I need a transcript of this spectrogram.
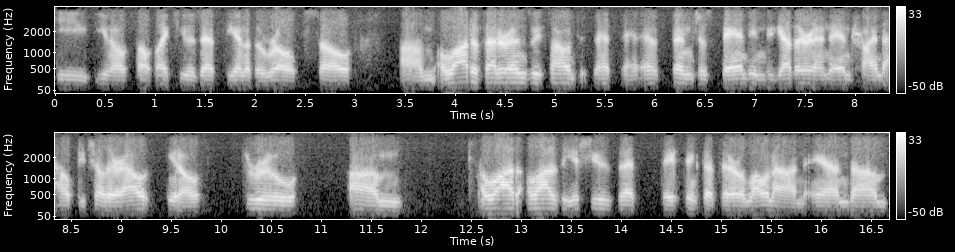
he you know felt like he was at the end of the rope. So um, a lot of veterans we found that have been just banding together and, and trying to help each other out, you know, through um, a lot a lot of the issues that they think that they're alone on, and um,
